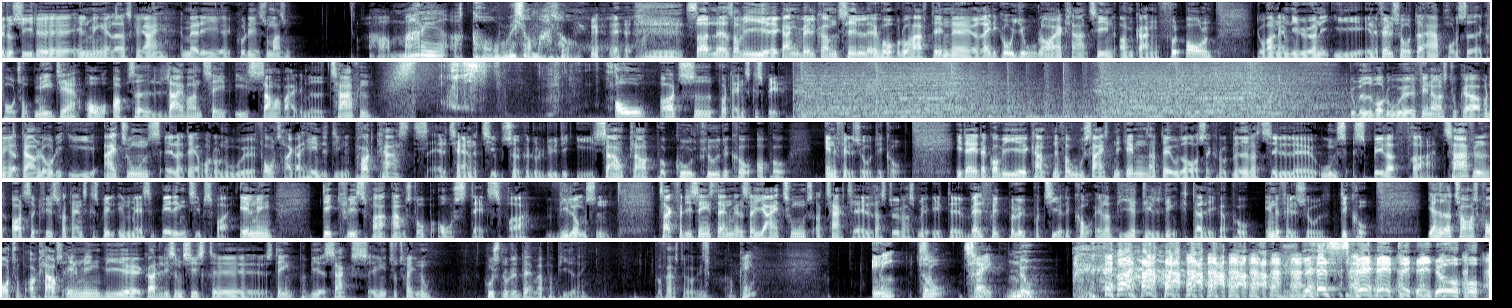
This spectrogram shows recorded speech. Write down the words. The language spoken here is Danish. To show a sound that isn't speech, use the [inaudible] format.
Vil du sige det, Elming, eller skal jeg? Matti Kodisumasu? Og Mario og Corisomato. [laughs] Sådan er så er vi i gang. Velkommen til. Jeg håber, du har haft en uh, rigtig god jul og er klar til en omgang fodbold. Du har nemlig ørerne i NFL Show, der er produceret af Kvartrup Media og optaget live on tape i samarbejde med Tafel og Odset på Danske Spil. Du ved, hvor du øh, finder os. Du kan abonnere og downloade i iTunes, eller der, hvor du nu øh, foretrækker at hente dine podcasts. Alternativt, så kan du lytte i SoundCloud på gulklud.dk og på nflshow.dk. I dag der går vi øh, kampene fra uge 16 igennem, og derudover så kan du glæde dig til ugens spiller fra Tafel, Odds quiz fra Danske Spil, en masse betting tips fra Elming, det quiz fra Amstrup og Stats fra Vilumsen. Tak for de seneste anmeldelser i iTunes, og tak til alle, der støtter os med et øh, valgfrit beløb på tier.dk eller via det link, der ligger på nflshowet.dk. Jeg hedder Thomas Kvartrup og Claus Elming. Vi øh, gør det ligesom sidst. Øh, sten, papir, saks, 1, 2, 3 nu. Husk nu det der med papiret, ikke? På første hug, ikke? Okay. 1, 2, 3, nu! sagde [laughs] det jo!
